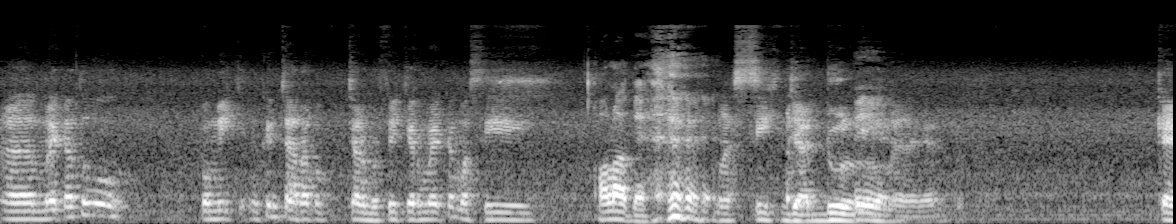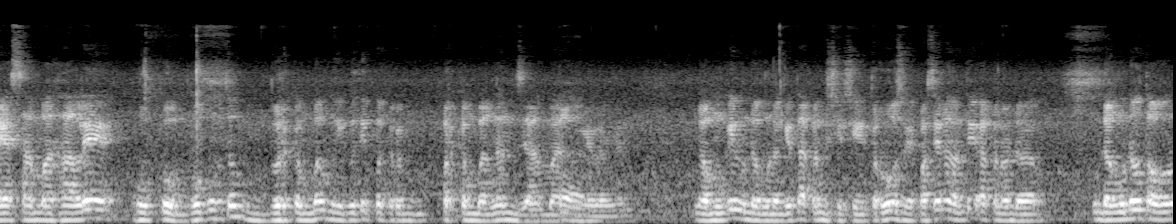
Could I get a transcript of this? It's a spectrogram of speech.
Eh, mereka tuh pemikir mungkin cara cara berpikir mereka masih Kolot ya. masih jadul Iya. kan. kayak sama halnya hukum hukum tuh berkembang mengikuti perkem- perkembangan zaman Betul. gitu kan nggak mungkin undang-undang kita akan disisi terus ya pasti nanti akan ada undang-undang tahun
